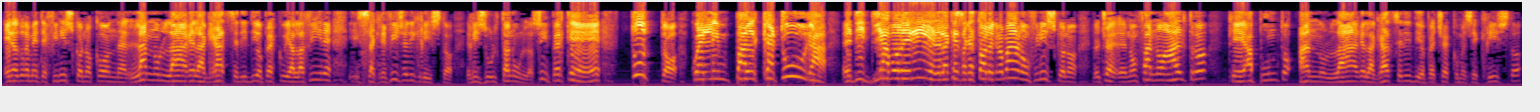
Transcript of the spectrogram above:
e naturalmente finiscono con l'annullare la grazia di Dio per cui alla fine il sacrificio di Cristo risulta nullo. Sì, perché tutto quell'impalcatura eh, di diavolerie della Chiesa Cattolica Romana non finiscono, cioè eh, non fanno altro che appunto annullare la grazia di Dio, perciò è come se Cristo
